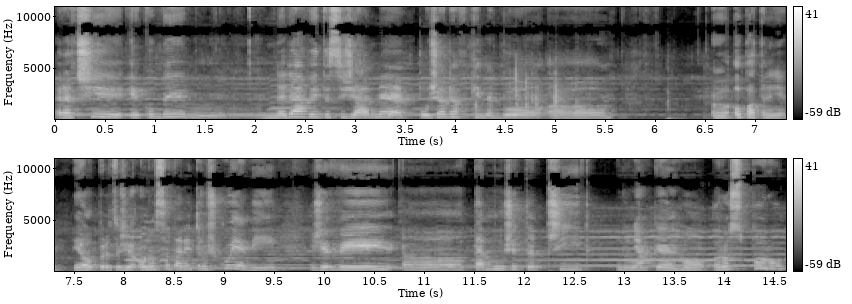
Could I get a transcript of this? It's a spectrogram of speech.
radši jakoby nedávejte si žádné požadavky nebo uh, opatrně, jo, protože ono se tady trošku jeví, že vy uh, tam můžete přijít do nějakého rozporu,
